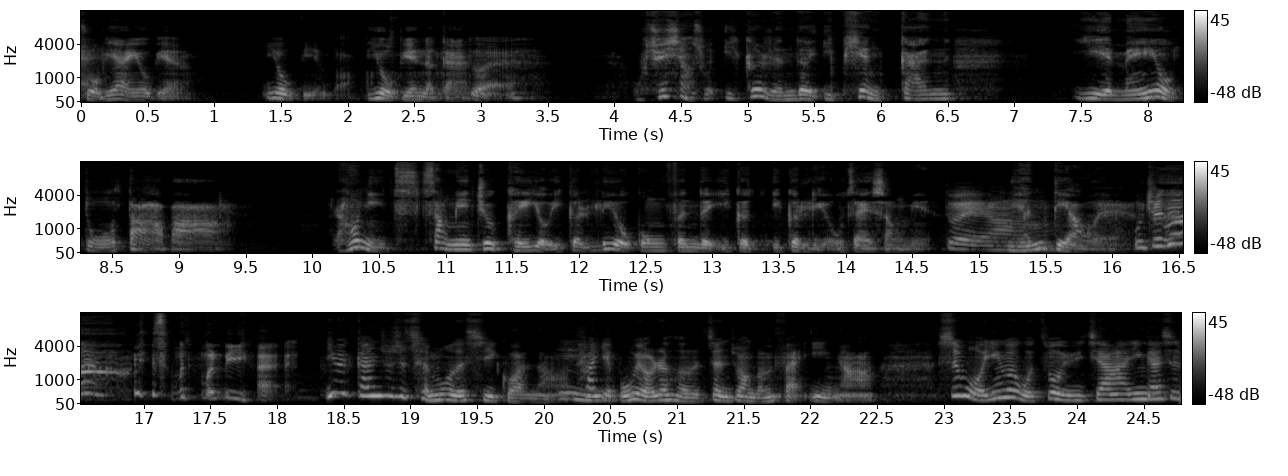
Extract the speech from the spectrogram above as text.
左边还是右边？右边吧，右边的肝。对，我就想说，一个人的一片肝也没有多大吧，然后你上面就可以有一个六公分的一个一个瘤在上面。对啊，你很屌哎、欸，我觉得 你怎么那么厉害？因为肝就是沉默的器官啊，它也不会有任何的症状跟反应啊。嗯、是我因为我做瑜伽，应该是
